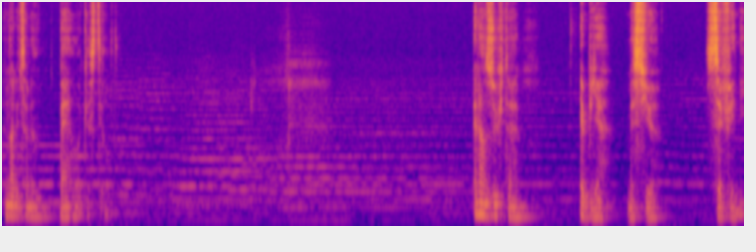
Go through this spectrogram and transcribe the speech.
En dan is er een pijnlijke stilte. En dan zucht hij, eh bien, monsieur, c'est fini.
